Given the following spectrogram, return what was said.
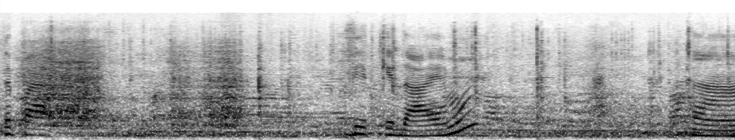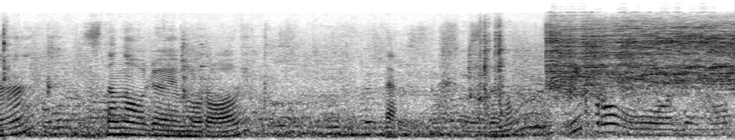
Тепер відкидаємо. Так, встановлюємо ролик. Так, встановлюємо і проводимо.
